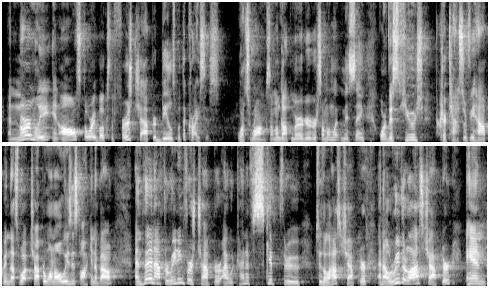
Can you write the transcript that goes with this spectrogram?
And normally, in all storybooks, the first chapter deals with a crisis. What's wrong? Someone got murdered, or someone went missing, or this huge catastrophe happened. That's what chapter one always is talking about. And then after reading first chapter, I would kind of skip through to the last chapter, and I'll read the last chapter, and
